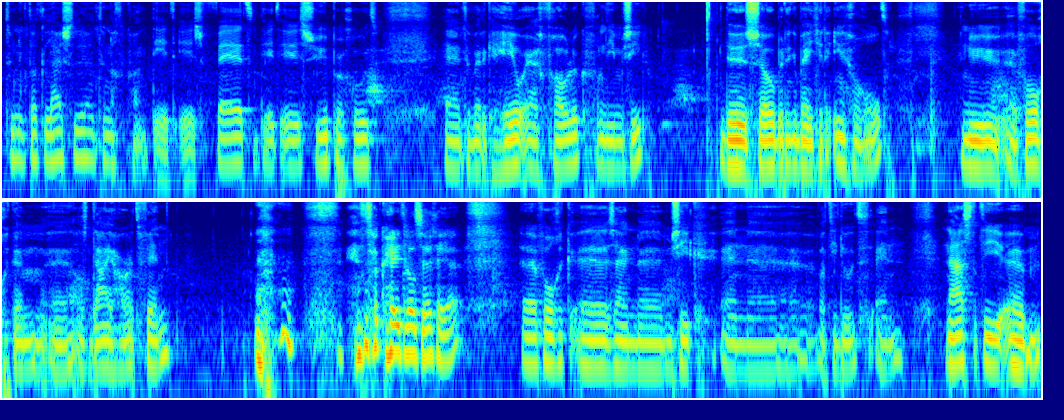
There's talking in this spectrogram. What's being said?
toen ik dat luisterde. En toen dacht ik van, dit is vet, dit is supergoed. En toen werd ik heel erg vrolijk van die muziek. Dus zo ben ik een beetje erin gerold. Nu volg ik hem als diehard fan. Zo kan je het wel zeggen, ja. Uh, volg ik zijn muziek en wat hij doet. En naast dat hij um,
